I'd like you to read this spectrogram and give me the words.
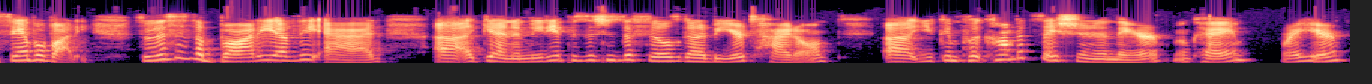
Sample body. So this is the body of the ad. Uh, again, immediate positions to fill is going to be your title. Uh, you can put compensation in there, okay? Right here.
